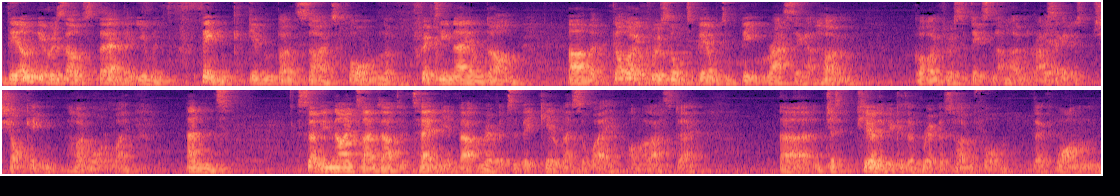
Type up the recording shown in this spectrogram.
the only results there that you would think, given both sides' form, look pretty nailed on, are that Godoy Cruz ought to be able to beat Racing at home. Godoy Cruz are decent at home, and Racing Yeah. are just shocking home or away. And certainly nine times out of ten, you'd bat River to beat Quilmes away on the last day. Uh, just purely because of River's home form. They've won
